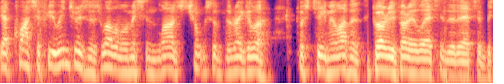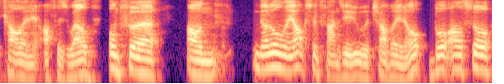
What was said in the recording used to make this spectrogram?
he had quite a few injuries as well and were missing large chunks of the regular first team 11. Very, very late in the day to be calling it off as well. Unfair on not only Oxford fans who were travelling up, but also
